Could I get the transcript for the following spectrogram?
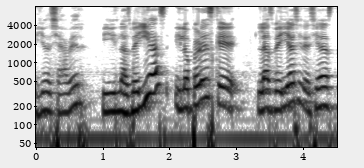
Y yo decía, a ver, y las veías, y lo peor es que las veías y decías,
